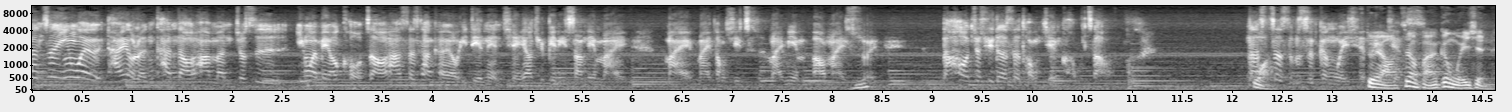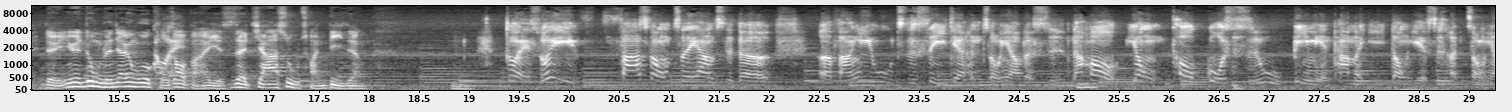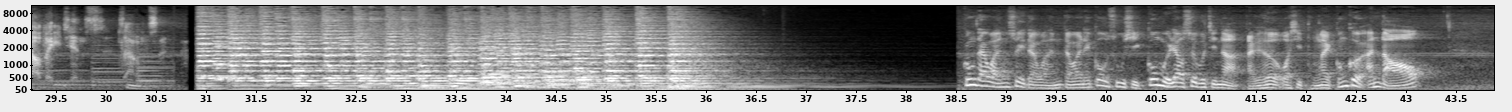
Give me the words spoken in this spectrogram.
甚至因为还有人看到他们，就是因为没有口罩，他身上可能有一点点钱，要去便利商店买买买东西吃，买面包、买水，然后就去垃圾桶捡口罩。那哇这是不是更危险对啊？这样反而更危险呢。对，因为用人家用过口罩，反而也是在加速传递这样。对，所以发送这样子的呃防疫物资是一件很重要的事，然后用透过食物避免他们移动也是很重要的一件事，这样子。讲台湾睡台湾，台湾的故事是讲不了睡不进啊！大家好，我是同爱公客安导。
